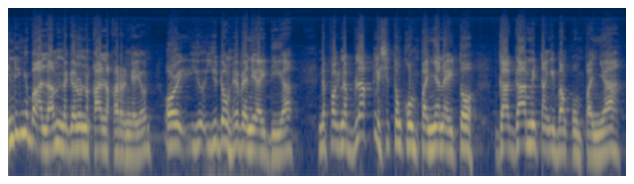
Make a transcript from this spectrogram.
Hindi nyo ba alam na ganun ang kalakaran ngayon? Or you, you don't have any idea? Na pag na-blacklist itong kumpanya na ito, gagamit ng ibang kumpanya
